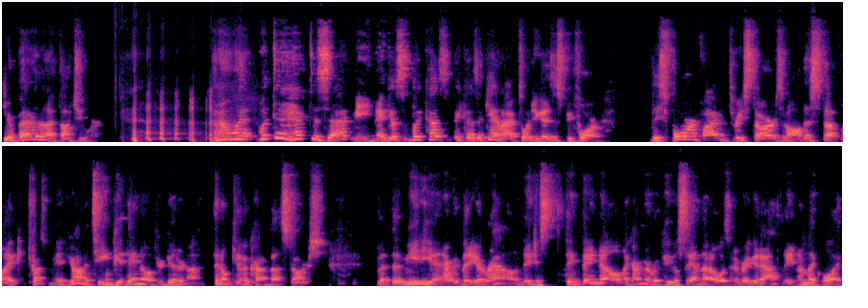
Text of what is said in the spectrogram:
You're better than I thought you were. And I went, what the heck does that mean? And he goes, because because again, I've told you guys this before. These four and five and three stars and all this stuff, like, trust me, if you're on a team, they know if you're good or not. They don't give a crap about stars. But the media and everybody around, they just think they know. Like I remember people saying that I wasn't a very good athlete. And I'm like, well, I,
